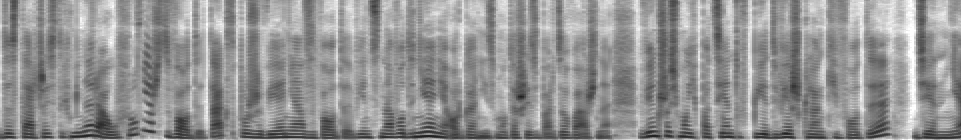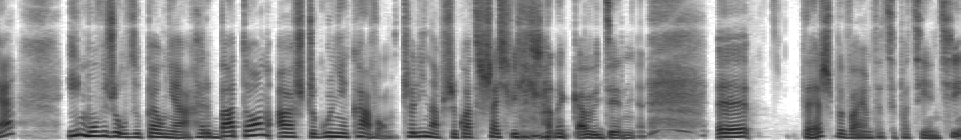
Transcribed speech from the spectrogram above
dostarczać tych minerałów również z wody, tak? Z pożywienia, z wody, więc nawodnienie organizmu też jest bardzo ważne. Większość moich pacjentów pije dwie szklanki wody dziennie i mówi, że uzupełnia herbatą, a szczególnie kawą, czyli na przykład 6 filiżanek kawy dziennie. Też bywają tacy pacjenci.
